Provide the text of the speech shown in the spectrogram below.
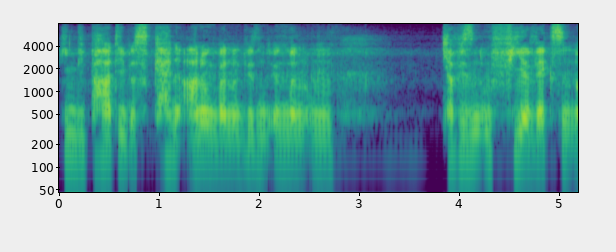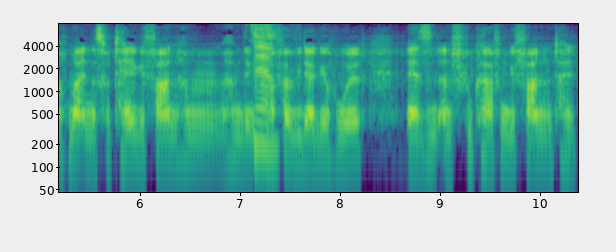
ging die Party bis keine Ahnung wann und wir sind irgendwann um, ich glaube, wir sind um vier weg, sind nochmal in das Hotel gefahren, haben, haben den Ja. Koffer wieder geholt, äh, sind an den Flughafen gefahren und halt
